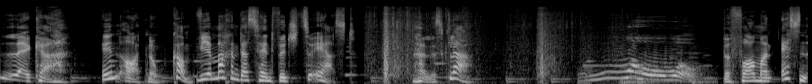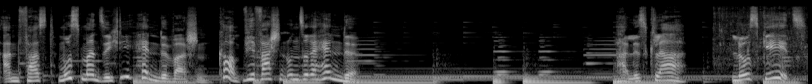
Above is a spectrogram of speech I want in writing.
Lecker. In Ordnung. Komm, wir machen das Sandwich zuerst. Alles klar. Wow, wow. Bevor man Essen anfasst, muss man sich die Hände waschen. Komm, wir waschen unsere Hände. Alles klar. Los geht's.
